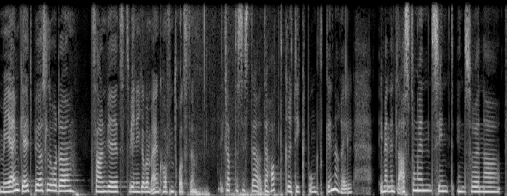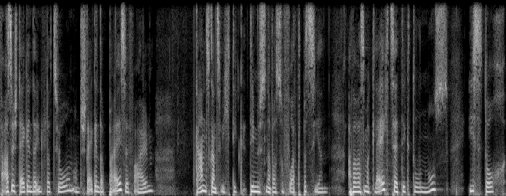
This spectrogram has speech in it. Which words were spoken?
mehr im Geldbörsel oder zahlen wir jetzt weniger beim Einkaufen trotzdem? Ich glaube, das ist der, der Hauptkritikpunkt generell. Ich meine, Entlastungen sind in so einer Phase steigender Inflation und steigender Preise vor allem ganz, ganz wichtig. Die müssen aber sofort passieren. Aber was man gleichzeitig tun muss, ist doch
